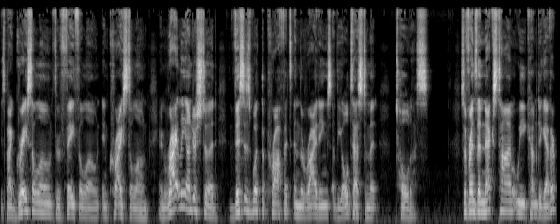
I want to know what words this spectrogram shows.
is by grace alone, through faith alone, in Christ alone. And rightly understood, this is what the prophets and the writings of the Old Testament told us. So, friends, the next time we come together,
